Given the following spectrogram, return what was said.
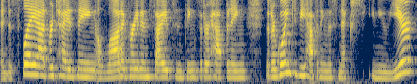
and display advertising. A lot of great insights and things that are happening that are going to be happening this next new year.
